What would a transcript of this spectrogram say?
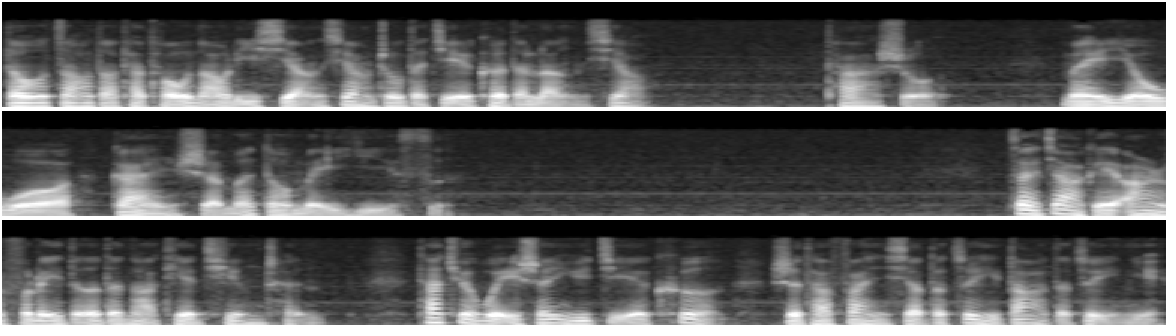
都遭到他头脑里想象中的杰克的冷笑。他说：“没有我，干什么都没意思。”在嫁给阿尔弗雷德的那天清晨，他却委身于杰克，是他犯下的最大的罪孽。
